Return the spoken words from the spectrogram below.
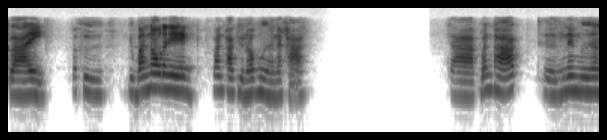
ไกล ก็คืออยู่บ้านนอกนั่นเอง บ้านพักอยู่นอกเมืองนะคะ จากบ้านพักถึงในเมือง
